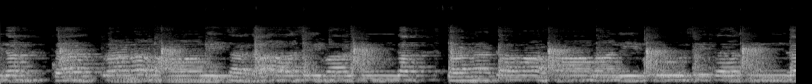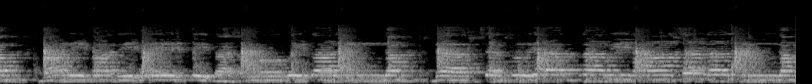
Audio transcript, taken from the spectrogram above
లింగం తణమామి సదాశివలింగం కనక మహామణిభూషితలింగం. మణిపతిభేష్టిత శోభితలింగం. దక్ష సుయజ్ఞ వినాశనలింగం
